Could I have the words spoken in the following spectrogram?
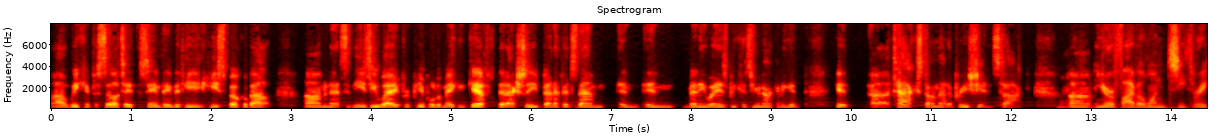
uh, we can facilitate the same thing that he, he spoke about. Um, and that's an easy way for people to make a gift that actually benefits them in, in many ways because you're not going to get, get uh, taxed on that appreciated stock. Right. Um, you're a 501c3.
